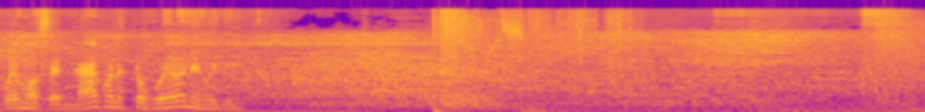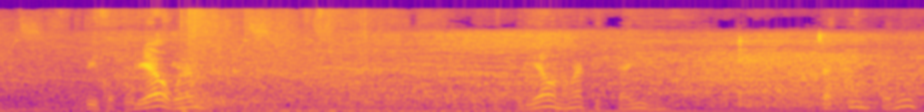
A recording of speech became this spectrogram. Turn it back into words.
podemos hacer nada con estos hueones, oye. Pico culiado, weón. Pico culiado nomás que está ahí, ¿eh? Está punto nunca.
